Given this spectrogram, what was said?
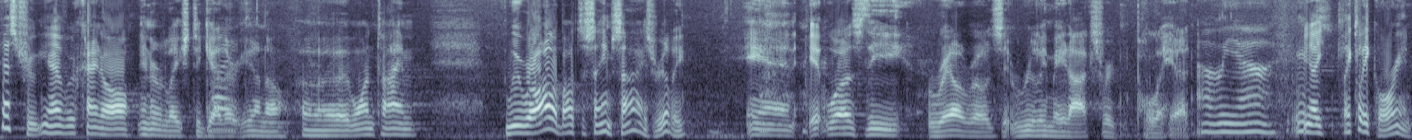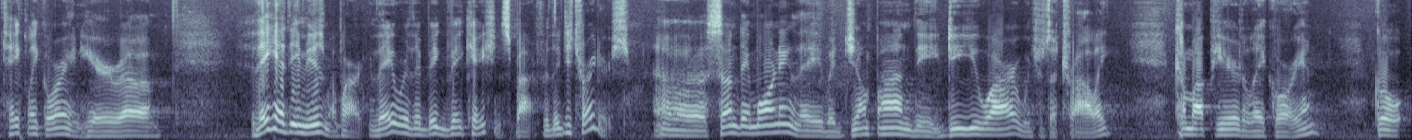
That's true. Yeah, we're kind of all interlaced together, right. you know. Uh, one time, we were all about the same size, really. And it was the railroads that really made Oxford pull ahead. Oh, yeah. You know, like, Lake Orion. Take Lake Orion here. Uh, they had the amusement park. They were the big vacation spot for the Detroiters. Uh, Sunday morning, they would jump on the DUR, which was a trolley, come up here to Lake Orion, go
